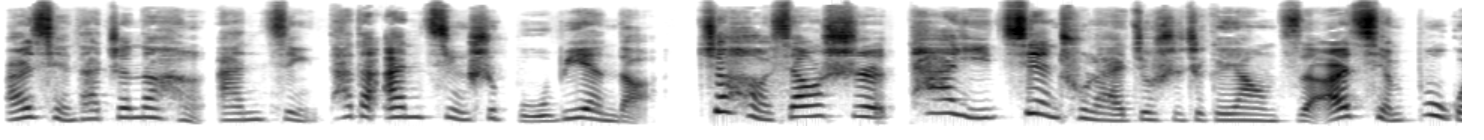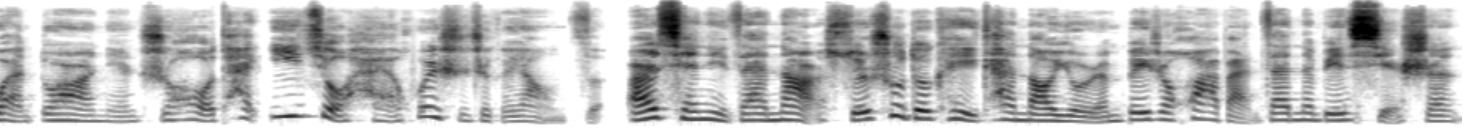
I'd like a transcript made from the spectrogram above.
而且它真的很安静，它的安静是不变的。就好像是它一建出来就是这个样子，而且不管多少年之后，它依旧还会是这个样子。而且你在那儿随处都可以看到有人背着画板在那边写生。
